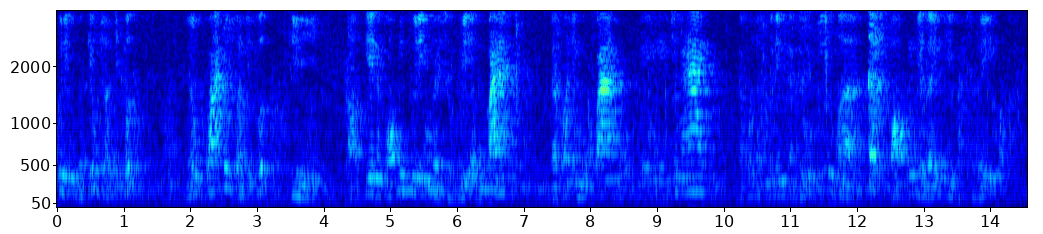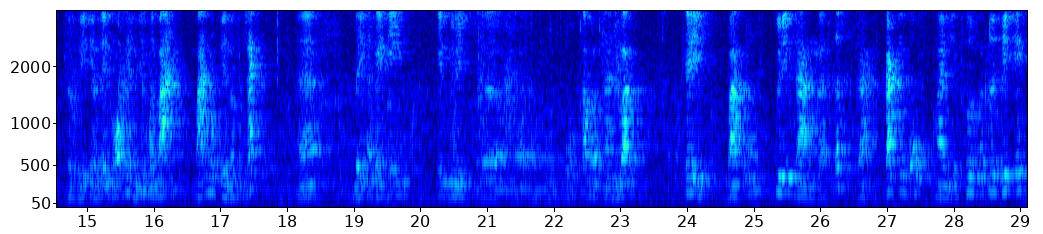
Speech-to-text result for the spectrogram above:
quy định về tiêu chuẩn định mức. Nếu quá tiêu chuẩn định mức thì ở kia là có cái quy định về xử lý ở mục 3 là coi như mục 3 của cái, chương 2 là có những quy định là nếu như mà có cái việc đấy thì phải xử lý. Xử lý thì ở đây có cái hình thức là bán bán nộp tiền vào ngân sách. Đấy, đấy là cái cái cái quy định uh, của pháp luật là như vậy thì và cũng quy định rằng là tất cả các cái bộ ngành địa phương các đơn vị ấy,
